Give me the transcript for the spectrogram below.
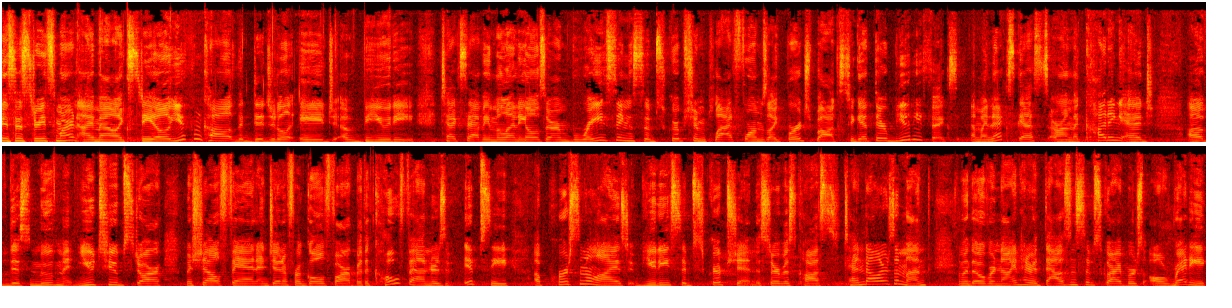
This is Street Smart. I'm Alix Steel. You can call it the digital age of beauty. Tech-savvy millennials are embracing subscription platforms like Birchbox to get their beauty fix. And my next guests are on the cutting edge of this movement. YouTube star Michelle Phan and Jennifer Goldfarb are the co-founders of Ipsy, a personalized beauty subscription. The service costs $10 a month, and with over 900,000 subscribers already,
